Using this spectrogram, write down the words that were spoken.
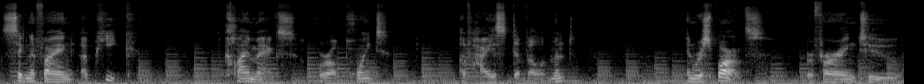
signifying a peak, a climax, or a point of highest development, and response, referring to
